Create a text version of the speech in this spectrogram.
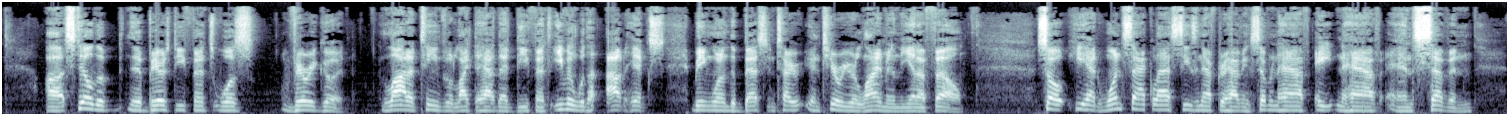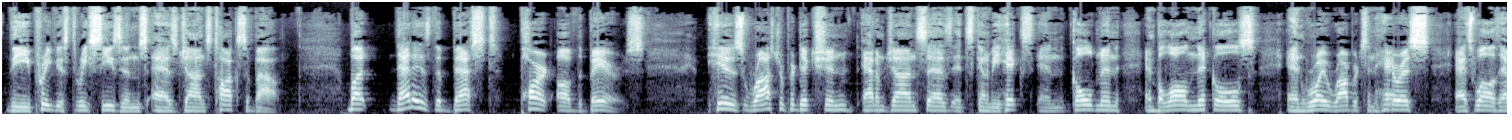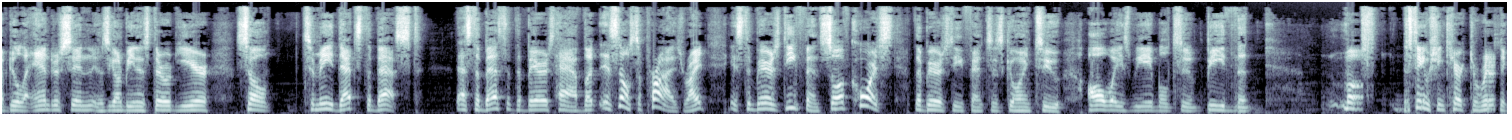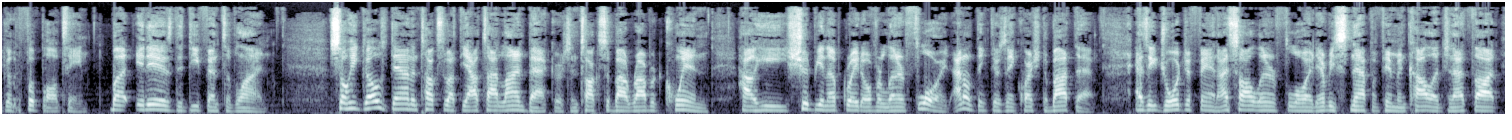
uh, still the, the Bears defense was very good. A lot of teams would like to have that defense, even without Hicks being one of the best interior, interior linemen in the NFL. So he had one sack last season after having seven and a half, eight and a half, and seven the previous three seasons, as Jahns talks about. But that is the best part of the Bears. His roster prediction, Adam Jahns says it's going to be Hicks and Goldman and Bilal Nichols and Roy Robertson Harris, as well as Abdullah Anderson, who's going to be in his third year. So to me, that's the best. That's the best that the Bears have, but it's no surprise, right? It's the Bears defense. So of course the Bears defense is going to always be able to be the most distinguishing characteristic of the football team, but it is the defensive line. So he goes down and talks about the outside linebackers and talks about Robert Quinn, how he should be an upgrade over Leonard Floyd. I don't think there's any question about that. As a Georgia fan, I saw Leonard Floyd every snap of him in college, and I thought,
